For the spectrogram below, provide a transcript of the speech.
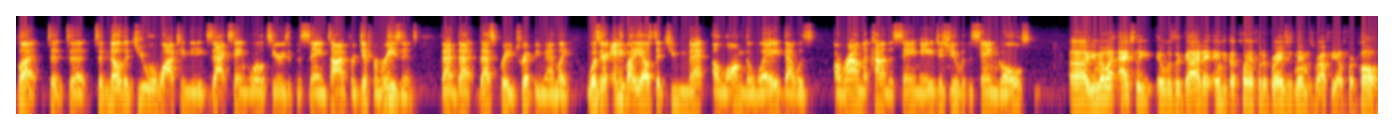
but to to to know that you were watching the exact same World Series at the same time for different reasons, that that that's pretty trippy, man. Like, was there anybody else that you met along the way that was around the kind of the same age as you with the same goals? Uh, you know what? Actually, it was a guy that ended up playing for the Braves. His name was Rafael Furcal,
